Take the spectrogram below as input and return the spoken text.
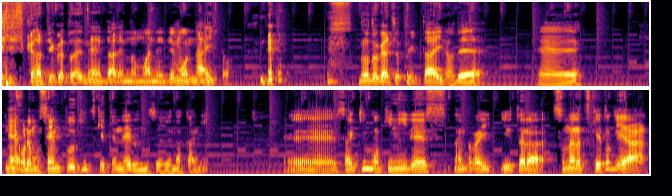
似ですか？ということでね、誰の真似でもないと。喉がちょっと痛いので、えー、ね、俺も扇風機つけて寝るんですよ、夜中に。えー、最近のお気に入りです。なんとか言うたら、そんならつけとけや、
